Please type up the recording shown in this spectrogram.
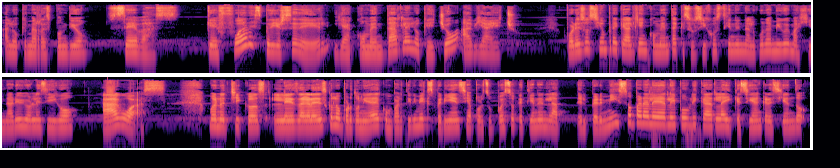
a lo que me respondió Sebas, que fue a despedirse de él y a comentarle lo que yo había hecho. Por eso siempre que alguien comenta que sus hijos tienen algún amigo imaginario, yo les digo, aguas. Bueno chicos, les agradezco la oportunidad de compartir mi experiencia. Por supuesto que tienen el permiso para leerla y publicarla y que sigan creciendo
